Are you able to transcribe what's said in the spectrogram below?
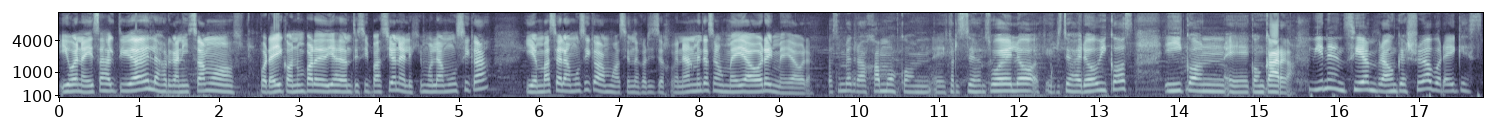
Y bueno, y esas actividades las organizamos por ahí con un par de días de anticipación, elegimos la música y en base a la música vamos haciendo ejercicios. Generalmente hacemos media hora y media hora. Siempre trabajamos con ejercicios en suelo, ejercicios aeróbicos y con, eh, con carga. Vienen siempre, aunque llueva por ahí que es,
